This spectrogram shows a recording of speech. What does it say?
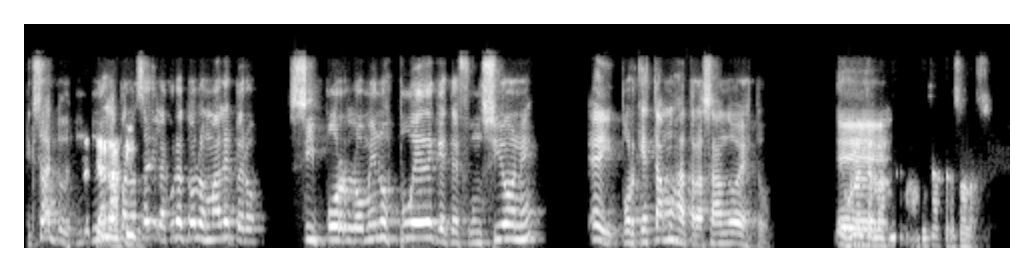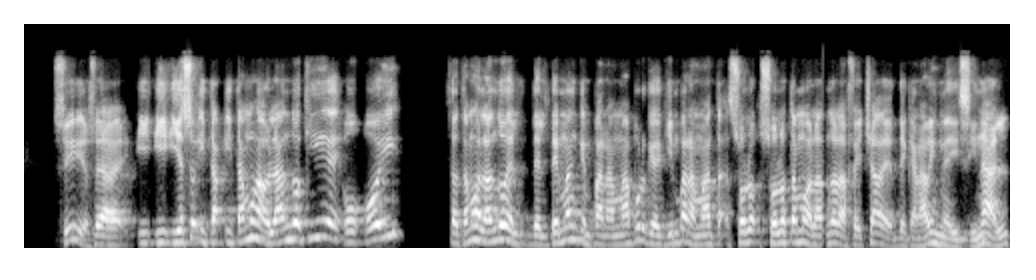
Exacto, no es la panacea ni la cura de todos los males, pero si por lo menos puede que te funcione, hey, ¿por qué estamos atrasando esto? Es una eh, para muchas personas. Sí, o sea, y, y eso, y, estamos hablando aquí hoy, o sea, estamos hablando del, del, tema en que en Panamá, porque aquí en Panamá solo, solo estamos hablando de la fecha de, de cannabis medicinal,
